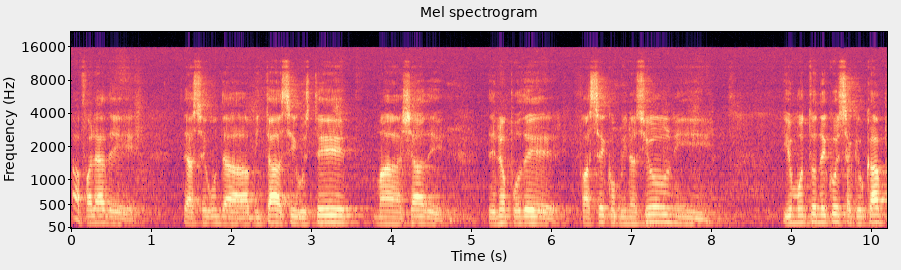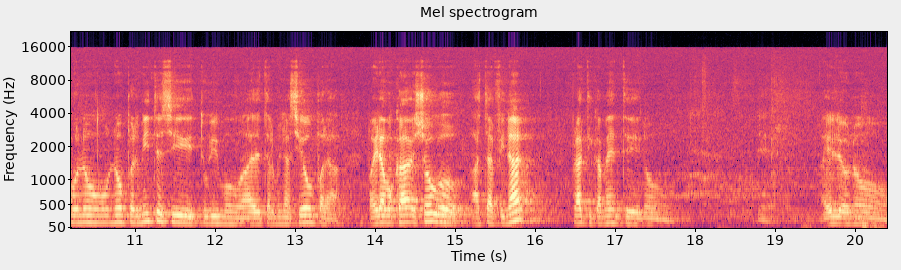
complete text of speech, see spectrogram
a falar de, da segunda metade, se gostei, mais allá de, de não poder fazer combinação e, e um montão de coisas que o campo não, não permite, se tivemos a determinação para ir a buscar el juego hasta el final, prácticamente no, eh, ellos no,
